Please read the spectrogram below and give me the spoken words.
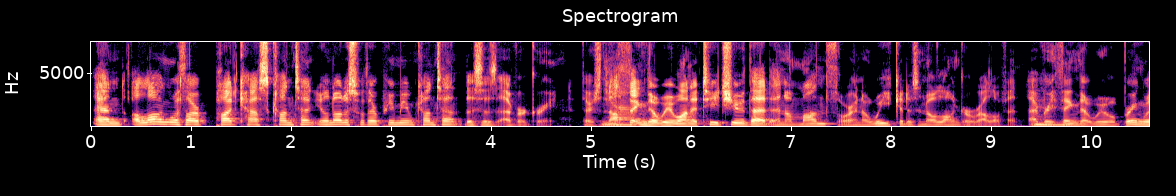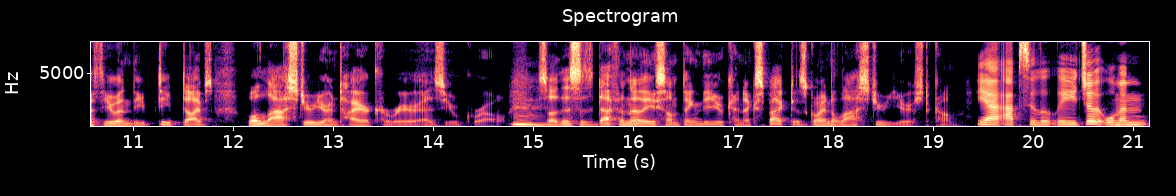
And along with our podcast content, you'll notice with our premium content, this is evergreen. There's nothing that we want to teach you that in a month or in a week it is no longer relevant. Everything that we will bring with you in the deep dives will last you your entire career as you grow. So this is definitely something that you can expect is going to last you years to come. Yeah, absolutely. 这我们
